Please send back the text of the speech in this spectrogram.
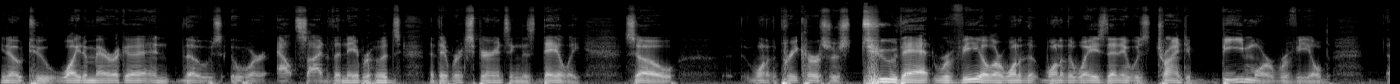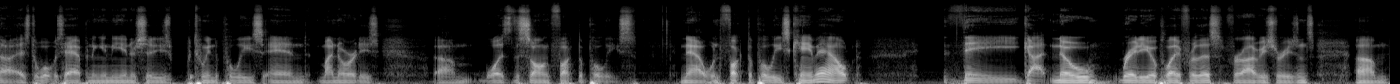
you know, to white America and those who were outside of the neighborhoods that they were experiencing this daily. So one of the precursors to that reveal or one of the one of the ways that it was trying to be more revealed uh, as to what was happening in the inner cities between the police and minorities um, was the song "Fuck the Police." Now, when "Fuck the Police" came out, they got no radio play for this for obvious reasons. Um,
